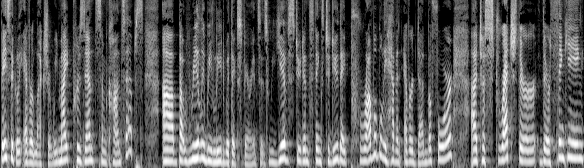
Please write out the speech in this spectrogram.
basically ever lecture. We might present some concepts, uh, but really we lead with experiences. We give students things to do they probably haven't ever done before uh, to stretch their their thinking,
